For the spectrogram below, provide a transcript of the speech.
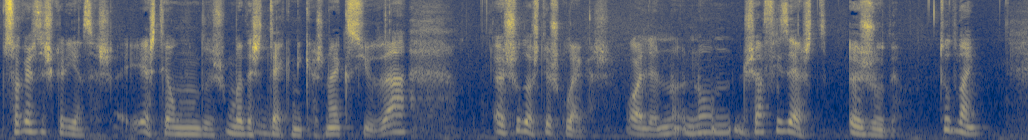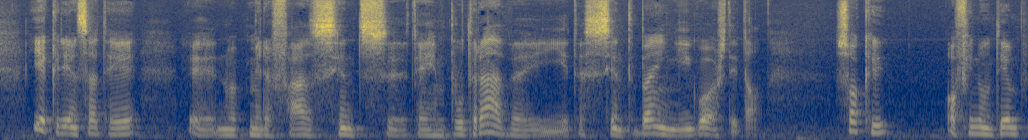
só que estas crianças, esta é um dos, uma das técnicas não é, que se usa. Ah, ajuda os teus colegas. Olha, não, não- já fizeste, ajuda. Tudo bem. E a criança até, eh, numa primeira fase, sente-se até empoderada e até se sente bem e gosta e tal. Só que, ao fim de um tempo,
